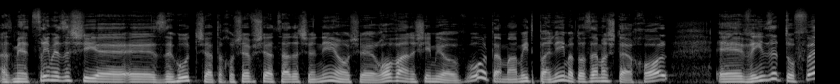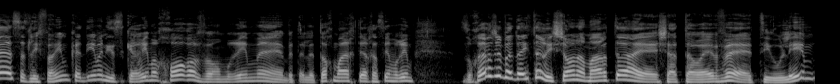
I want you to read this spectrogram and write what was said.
אז מייצרים איזושהי אה, אה, זהות שאתה חושב שהצד השני, או שרוב האנשים יאהבו, אתה מעמיד פנים, אתה עושה מה שאתה יכול, אה, ואם זה תופס, אז לפעמים קדימה נזכרים אחורה ואומרים, אה, לתוך מערכת היחסים, אומרים, זוכר שבדייט הראשון אמרת אה, שאתה אוהב אה, טיולים?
